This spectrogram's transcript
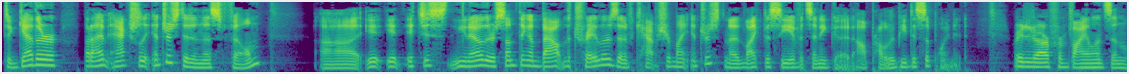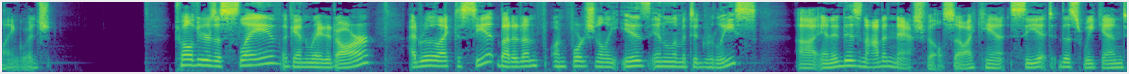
together, but I'm actually interested in this film. Uh, it, it, it just, you know, there's something about the trailers that have captured my interest, and I'd like to see if it's any good. I'll probably be disappointed. Rated R for violence and language. 12 Years a Slave, again, rated R. I'd really like to see it, but it un- unfortunately is in limited release, uh, and it is not in Nashville, so I can't see it this weekend.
